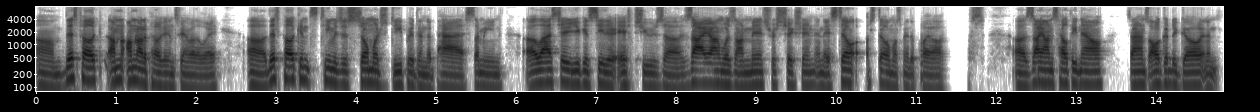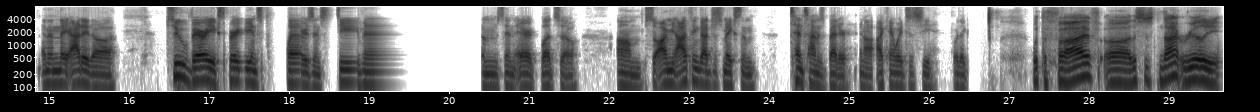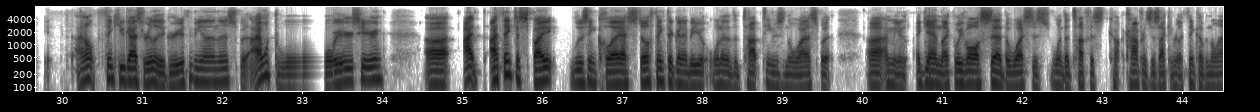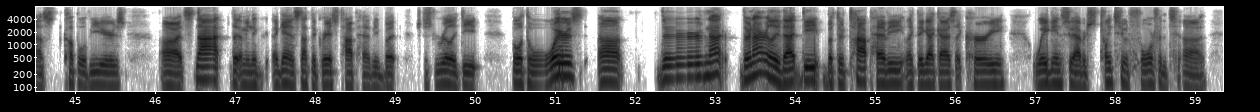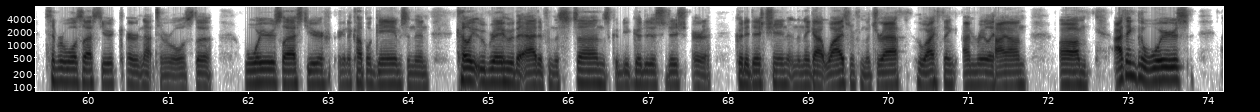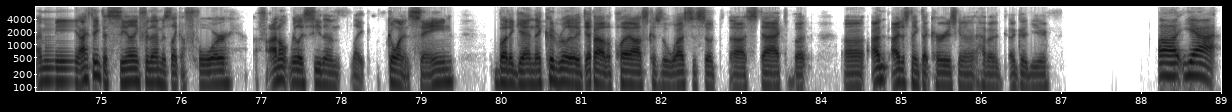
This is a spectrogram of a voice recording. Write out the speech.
Um, this Pelic, I'm I'm not a Pelicans fan by the way. Uh, this Pelicans team is just so much deeper than the past. I mean, uh, last year you could see their issues. Uh, Zion was on minutes restriction, and they still still almost made the playoffs. Uh, Zion's healthy now. Zion's all good to go, and and then they added uh, two very experienced players in Steven Adams and Eric Bledsoe. Um, so I mean, I think that just makes them ten times better, and I, I can't wait to see where they. Go. With the five, uh, this is not really I don't think you guys really agree with me on this, but I want the Warriors here. Uh, I I think despite losing Clay, I still think they're going to be one of the top teams in the West. But uh, I mean, again, like we've all said, the West is one of the toughest co- conferences I can really think of in the last couple of years. Uh, it's not, the, I mean, again, it's not the greatest top heavy, but just really deep. But with the Warriors, uh, they're not they're not really that deep, but they're top heavy. Like they got guys like Curry, Wiggins, who averaged 22 and four for the uh, Timberwolves last year, or not Timberwolves, the Warriors last year in a couple games, and then Kelly Oubre, who they added from the Suns, could be good addition or good addition, and then they got Wiseman from the draft, who I think I'm really high on. Um, I think the Warriors. I mean, I think the ceiling for them is like a four. I don't really see them like going insane, but again, they could really dip out of the playoffs because the West is so uh, stacked. But uh, I I just think that Curry is gonna have a, a good year. Uh, yeah,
